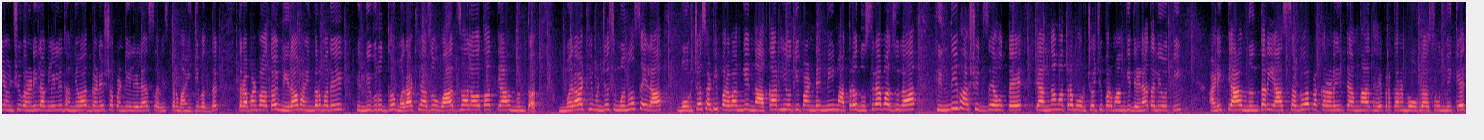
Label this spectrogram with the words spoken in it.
यांची वर्णी लागलेली. धन्यवाद गणेश आपण दिलेल्या सविस्तर माहितीबद्दल. तर आपण पाहतोय मीरा भाईंदरमध्ये हिंदी विरुद्ध मराठी हा जो वाद झाला होता त्यानंतर मराठी म्हणजेच मनसेला मोर्चासाठी परवानगी नाकारली होती पांडेंनी. मात्र दुसऱ्या बाजूला हिंदी भाषिक जे होते त्यांना मात्र मोर्चाची परवानगी देण्यात आली होती. आणि त्यानंतर या सर्व प्रकरणी त्यांना आता हे प्रकरण भोवलं असून निकेत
